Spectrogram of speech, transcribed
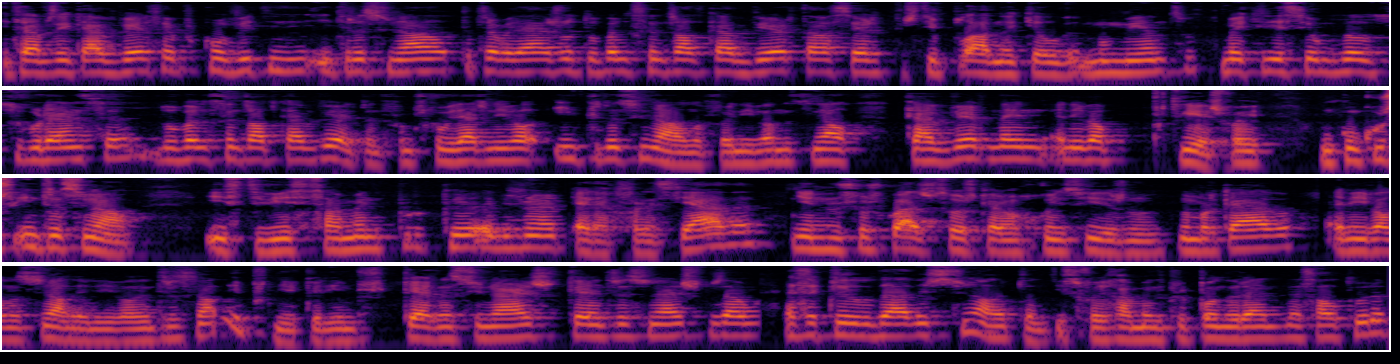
entrarmos em Cabo Verde, foi por convite internacional para trabalhar junto do Banco Central de Cabo Verde, estava a ser estipulado naquele momento como é que iria ser o modelo de segurança do Banco Central de Cabo Verde. Portanto, fomos convidados a nível internacional, não foi a nível nacional Cabo Verde nem a nível português, foi um concurso internacional. Isso devia essencialmente porque a Visionaire era referenciada, tinha nos seus quadros pessoas que eram reconhecidas no, no, mercado, a nível nacional e a nível internacional, e porque tinha carimbos, quer nacionais, quer internacionais, que usavam essa credibilidade institucional. E, portanto, isso foi realmente preponderante nessa altura.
